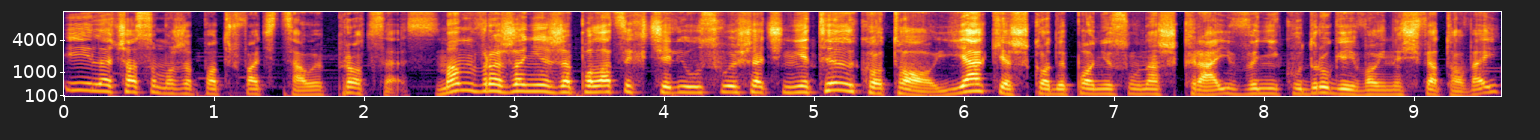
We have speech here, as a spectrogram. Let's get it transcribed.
i ile czasu może potrwać cały proces. Mam wrażenie, że Polacy chcieli usłyszeć nie tylko to, jakie szkody poniósł nasz kraj w wyniku II wojny światowej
